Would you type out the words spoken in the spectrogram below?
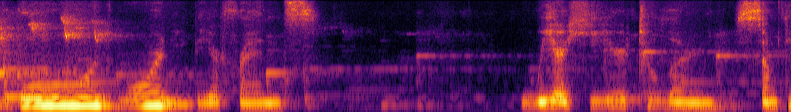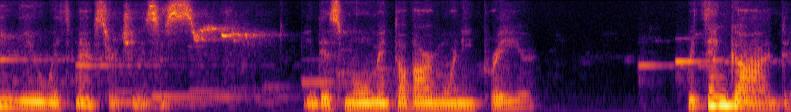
Good morning, dear friends. We are here to learn something new with Master Jesus. In this moment of our morning prayer, we thank God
